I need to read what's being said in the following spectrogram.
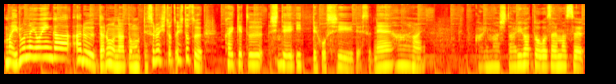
まあ、いろんな要因があるだろうなと思ってそれは一一つ一つ解決していってほしいですね。うん、はい、はい、わかりました。ありがとうございます。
